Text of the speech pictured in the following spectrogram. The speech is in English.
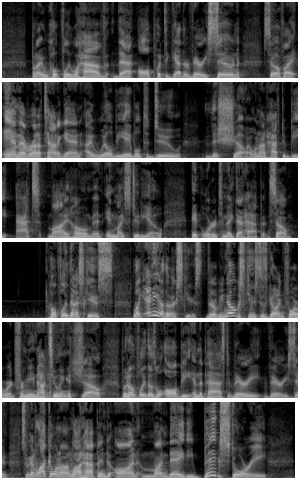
But I hopefully will have that all put together very soon. So if I am ever out of town again, I will be able to do this show. I will not have to be at my home and in my studio in order to make that happen. So hopefully that excuse like any other excuse there will be no excuses going forward for me not doing a show but hopefully those will all be in the past very very soon. So we got a lot going on a lot happened on monday. The big story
